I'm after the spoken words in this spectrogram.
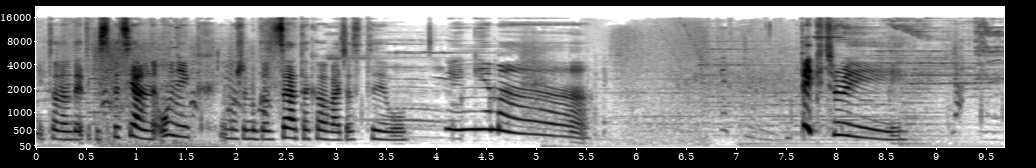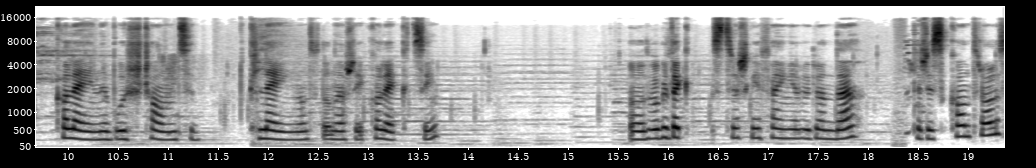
I to nam daje taki specjalny unik i możemy go zaatakować od tyłu. I nie ma! Victory! Kolejny błyszczący klejnot do naszej kolekcji. O, to w ogóle tak strasznie fajnie wygląda. Też jest controls.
